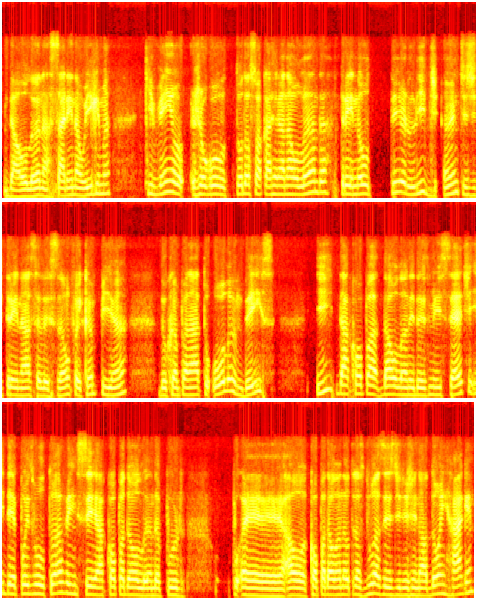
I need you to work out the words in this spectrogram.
da Holanda, Sarina Wigman, que veio, jogou toda a sua carreira na Holanda, treinou Ter Lead antes de treinar a seleção, foi campeã do campeonato holandês e da Copa da Holanda em 2007 e depois voltou a vencer a Copa da Holanda por é, a Copa da Holanda outras duas vezes dirigindo a Hagen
